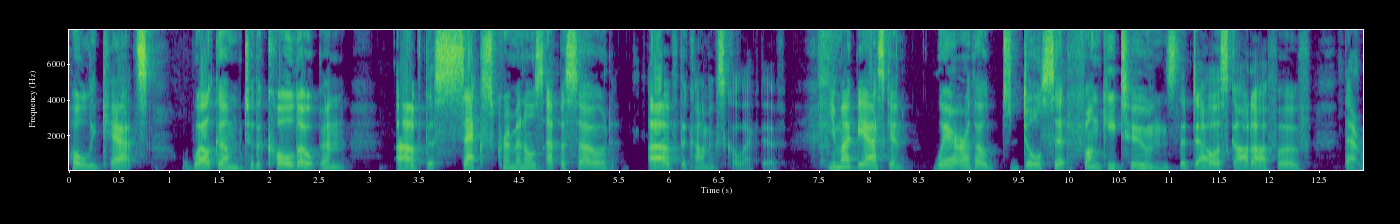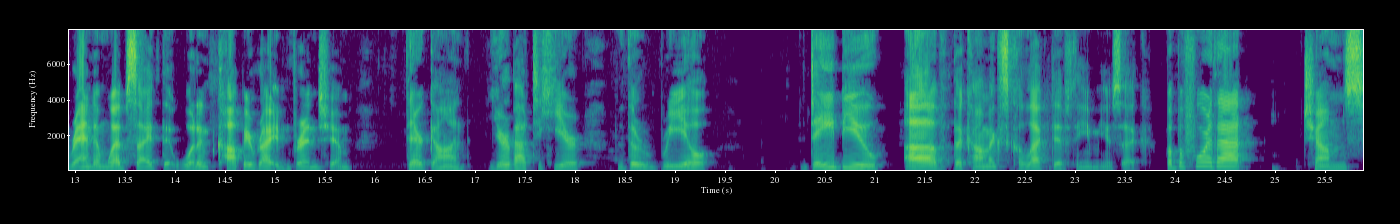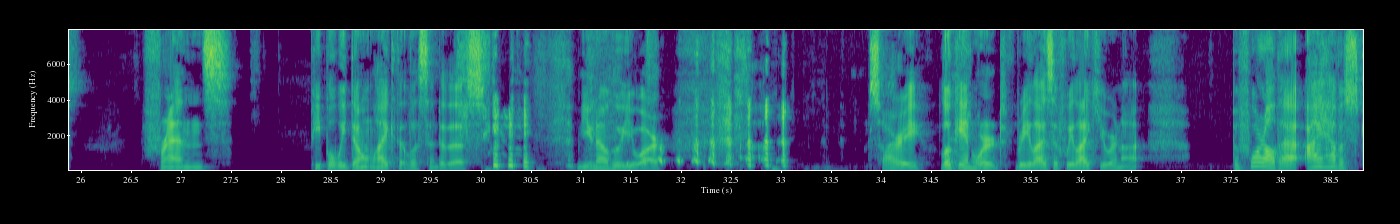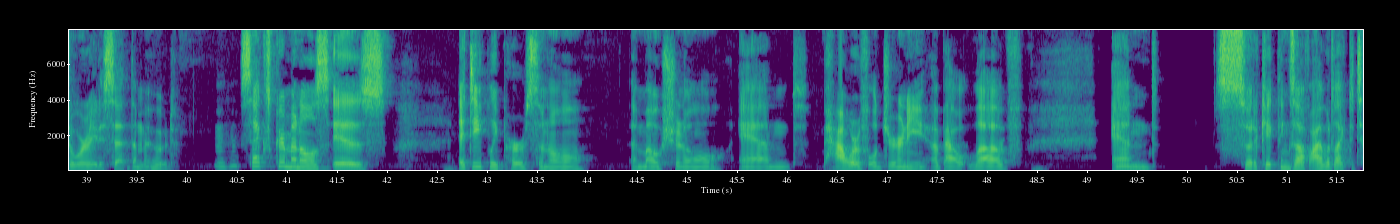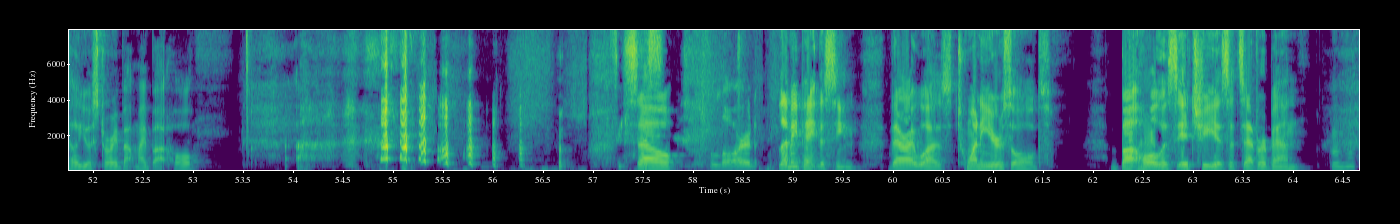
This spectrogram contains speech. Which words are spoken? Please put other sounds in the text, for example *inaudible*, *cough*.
Holy cats. Welcome to the cold open of the Sex Criminals episode of the Comics Collective. You might be asking, where are those dulcet, funky tunes that Dallas got off of that random website that wouldn't copyright infringe him? They're gone. You're about to hear the real debut of the Comics Collective theme music. But before that, chums, friends, people we don't like that listen to this, *laughs* you know who you are. Uh, *laughs* sorry. Look inward. Realize if we like you or not. Before all that, I have a story to set the mood. Mhm. Sex Criminals is a deeply personal, emotional, and powerful journey about love. And so, to kick things off, I would like to tell you a story about my butthole. *laughs* *laughs* so, Lord. let me paint the scene. There I was, 20 years old, butthole as itchy as it's ever been. Mhm.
